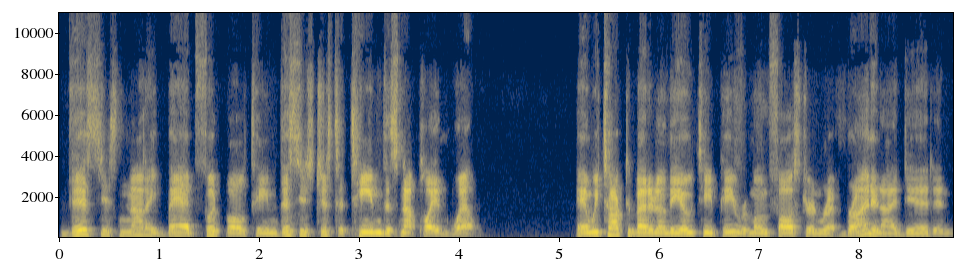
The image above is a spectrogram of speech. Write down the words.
this is not a bad football team. This is just a team that's not playing well. And we talked about it on the OTP. Ramon Foster and Rep Brian and I did. And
